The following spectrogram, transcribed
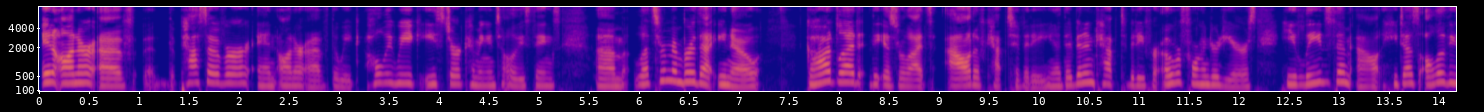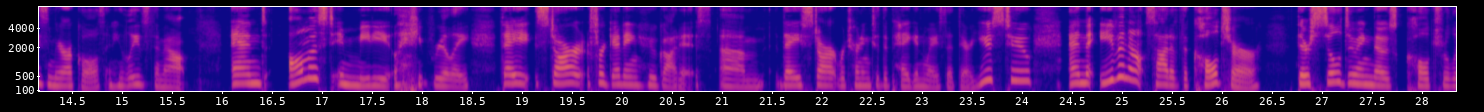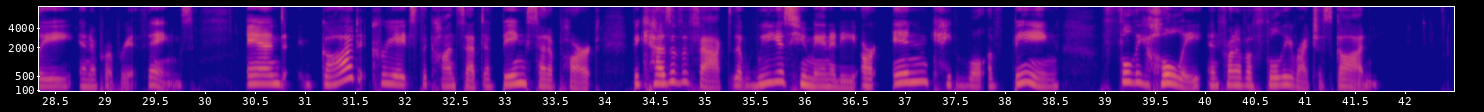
in honor of the Passover and honor of the week, Holy Week, Easter, coming into all these things, um, let's remember that, you know, God led the Israelites out of captivity. You know, they've been in captivity for over 400 years. He leads them out. He does all of these miracles and he leads them out. And almost immediately, really, they start forgetting who God is. Um, they start returning to the pagan ways that they're used to. And even outside of the culture, they're still doing those culturally inappropriate things. And God creates the concept of being set apart because of the fact that we as humanity are incapable of being fully holy in front of a fully righteous God.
